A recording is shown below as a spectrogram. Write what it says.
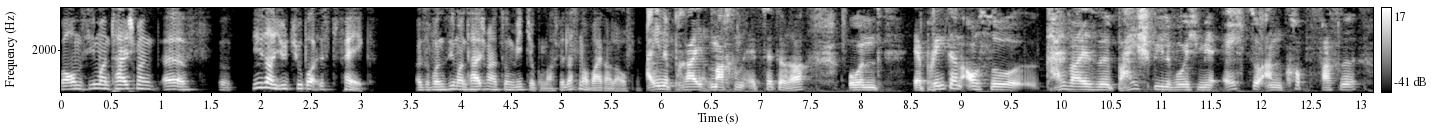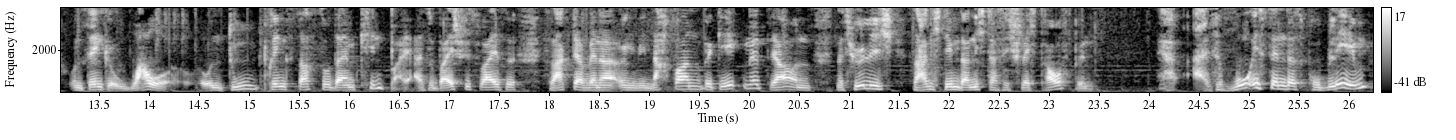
Warum Simon Teichmann, äh, dieser YouTuber ist fake. Also von Simon Teichmann hat so ein Video gemacht. Wir lassen mal weiterlaufen. Beine breit machen etc. Und er bringt dann auch so teilweise Beispiele, wo ich mir echt so an den Kopf fasse und denke, wow, und du bringst das so deinem Kind bei. Also beispielsweise sagt er, wenn er irgendwie Nachbarn begegnet, ja, und natürlich sage ich dem dann nicht, dass ich schlecht drauf bin. Ja, also wo ist denn das Problem,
